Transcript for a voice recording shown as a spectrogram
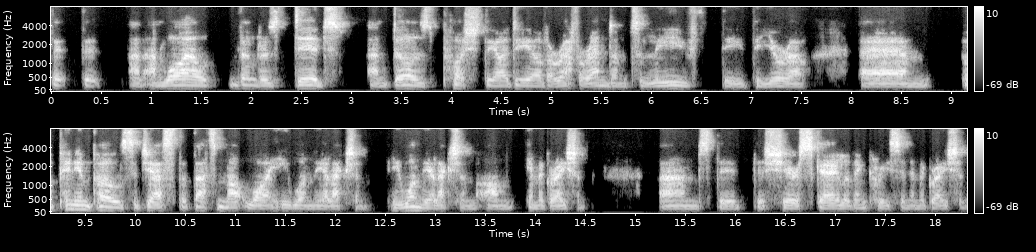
the, the, and, and while Wilders did and does push the idea of a referendum to leave the, the euro. Um, opinion polls suggest that that's not why he won the election. He won the election on immigration and the, the sheer scale of increase in immigration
